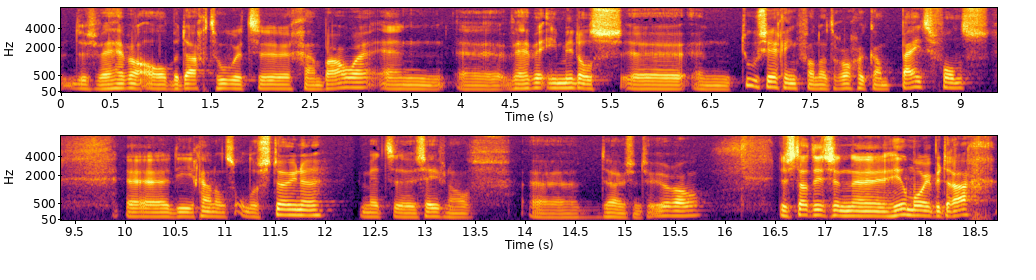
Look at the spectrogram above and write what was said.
dus we hebben al bedacht hoe we het gaan bouwen. En we hebben inmiddels een toezegging van het Roggekamp Pijtsfonds. die gaan ons ondersteunen met 7,5 eh, duizend euro. Dus dat is een eh, heel mooi bedrag.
